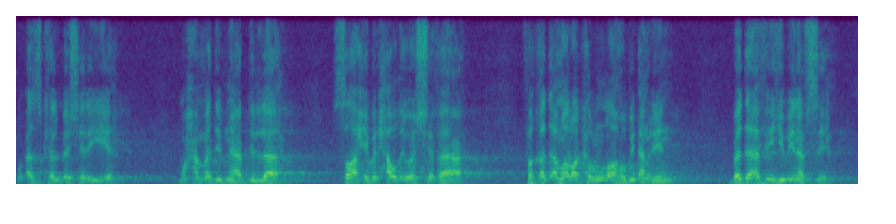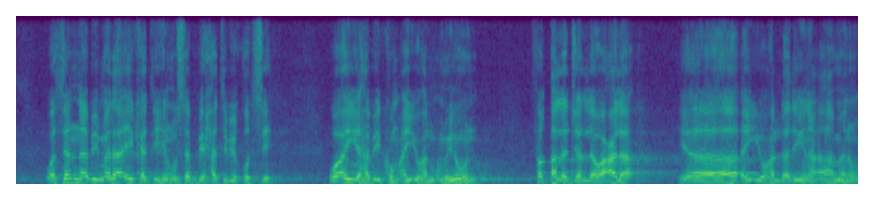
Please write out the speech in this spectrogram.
وأزكى البشرية. محمد بن عبد الله صاحب الحوض والشفاعة فقد أمركم الله بأمر بدأ فيه بنفسه وثنى بملائكته المسبحة بقدسه. وأيه بكم أيها المؤمنون فقال جل وعلا يا أيها الذين آمنوا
